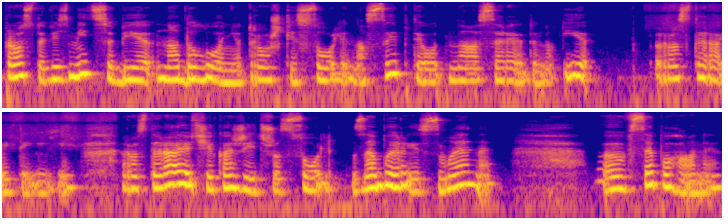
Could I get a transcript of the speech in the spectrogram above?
просто візьміть собі на долоню трошки солі, насипте от на середину і розтирайте її. Розтираючи, кажіть, що соль забери з мене. Е, Все погане.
